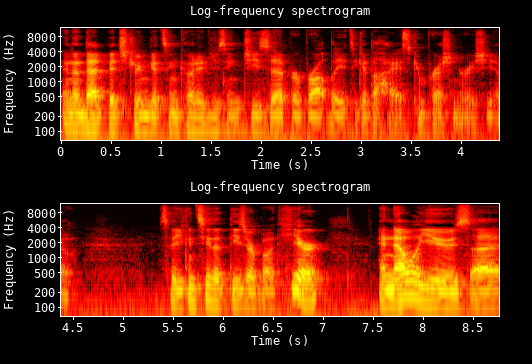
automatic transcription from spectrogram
and then that bit stream gets encoded using gzip or Brotli to get the highest compression ratio. So you can see that these are both here. And now we'll use uh,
